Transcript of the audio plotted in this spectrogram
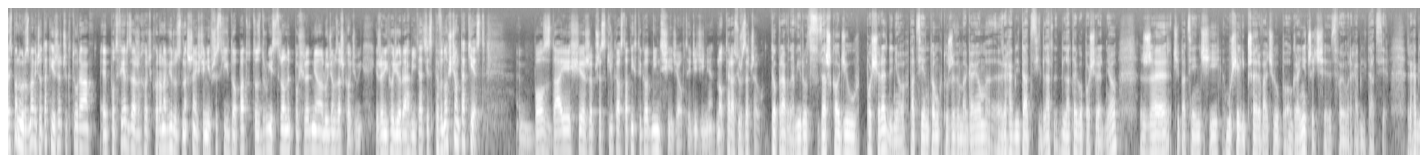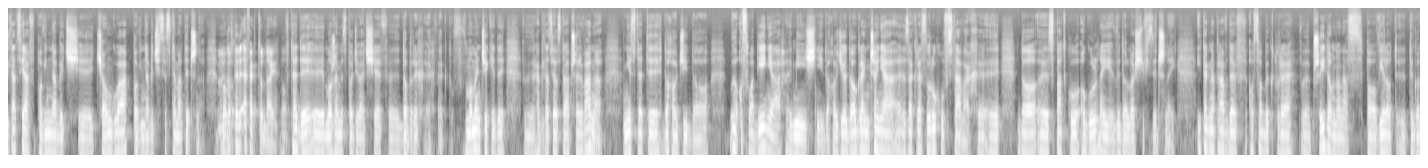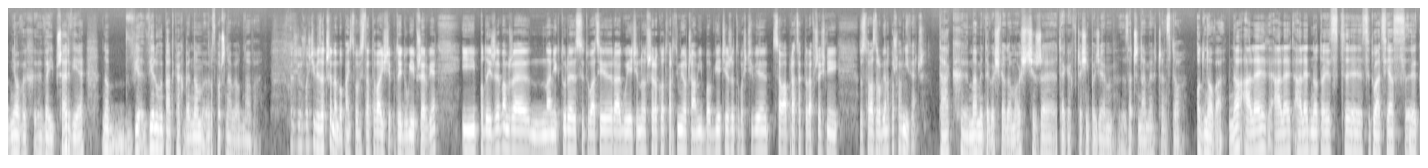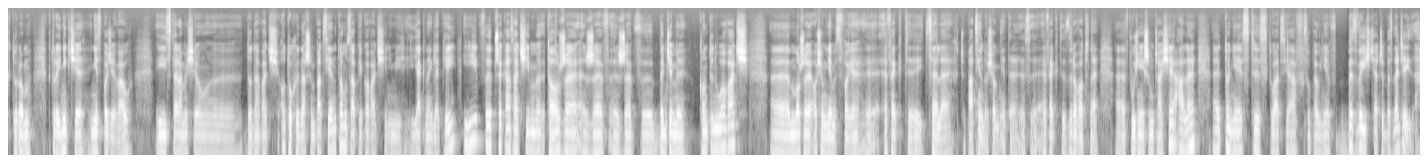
Chcę z Panem rozmawiać o takiej rzeczy, która e, potwierdza, że choć koronawirus na szczęście nie wszystkich dopadł, to z drugiej strony pośrednio ludziom zaszkodził. Jeżeli chodzi o rehabilitację, z pewnością tak jest bo zdaje się, że przez kilka ostatnich tygodni nic się nie działo w tej dziedzinie. No teraz już zaczęło. To prawda, wirus zaszkodził pośrednio pacjentom, którzy wymagają rehabilitacji. Dla, dlatego pośrednio, że ci pacjenci musieli przerwać lub ograniczyć swoją rehabilitację. Rehabilitacja powinna być e, ciągła, powinna być systematyczna. No bo, to wtedy efekt to daje. Bo wtedy e, możemy spodziewać się dobrych efektów. W momencie, kiedy rehabilitacja została przerwana, Niestety dochodzi do osłabienia mięśni, dochodzi do ograniczenia zakresu ruchu w stawach, do spadku ogólnej wydolności fizycznej. I tak naprawdę osoby, które przyjdą do nas po wielotygodniowych wej przerwie, no w wielu wypadkach będą rozpoczynały od nowa. To się już właściwie zaczyna, bo Państwo wystartowaliście po tej długiej przerwie i podejrzewam, że na niektóre sytuacje reagujecie no, szeroko otwartymi oczami, bo wiecie, że to właściwie cała praca, która wcześniej została zrobiona, poszła w niwecz. Tak, mamy tego świadomość, że tak jak wcześniej powiedziałem, zaczynamy często od nowa. No ale, ale, ale no to jest y, sytuacja, z którą, której nikt się nie spodziewał i staramy się y, dodawać otuchy naszym pacjentom, zaopiekować się nimi jak najlepiej i przekazać im to, że, że, że będziemy kontynuować. E, może osiągniemy swoje e, efekty, cele, czy pacjent osiągnie te efekty zdrowotne e, w późniejszym czasie, ale to nie jest sytuacja zupełnie bez wyjścia czy beznadziejna.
